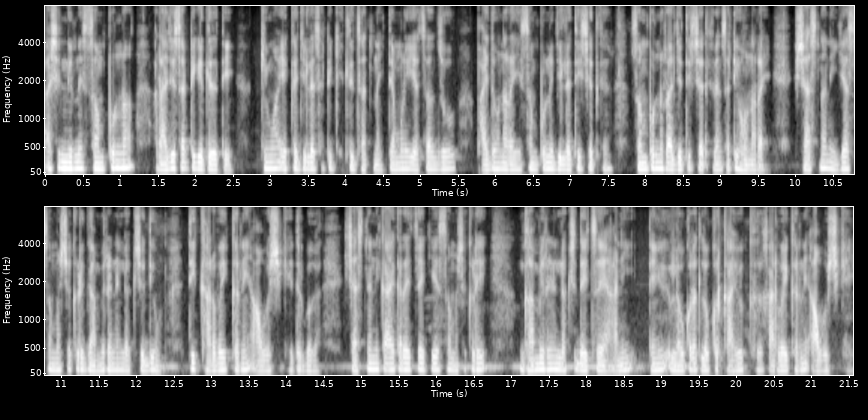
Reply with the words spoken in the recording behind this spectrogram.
असे निर्णय संपूर्ण राज्यासाठी घेतले जाते. किंवा एका जिल्ह्यासाठी घेतली जात नाही. त्यामुळे याचा जो फायदा होणार आहे संपूर्ण जिल्ह्यातील शेतकऱ्या संपूर्ण राज्यातील शेतकऱ्यांसाठी होणार आहे. शासनाने या समस्येकडे गांभीर्याने लक्ष देऊन ती कारवाई करणे आवश्यक आहे. तर बघा शासनाने काय करायचं आहे की या समस्येकडे गांभीर्याने लक्ष द्यायचं आहे आणि त्यांनी लवकरात लवकर काय कारवाई करणे आवश्यक आहे.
